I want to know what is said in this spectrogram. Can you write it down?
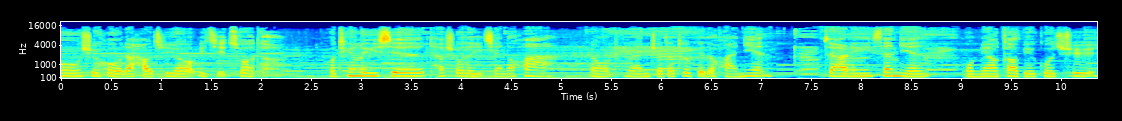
目是和我的好基友一起做的。我听了一些他说的以前的话，让我突然觉得特别的怀念。在二零一三年，我们要告别过去，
